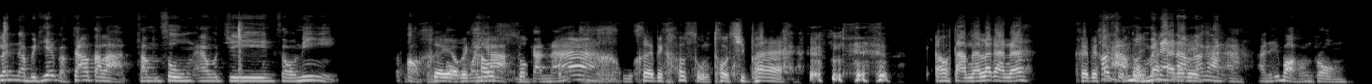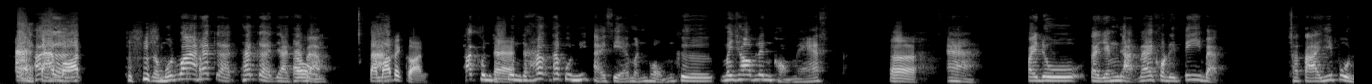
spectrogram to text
เล่นเอาไปเทียบกับเจ้าตลาดซัมซุง LG Sony ก็ตอบตรงเคยเอาไปๆว่าเข้ายากเหมือนกันนะผมเคยไปเข้าศูนย์โตชิบ้าเอาตามนั้นแล้วกันนะ เคยไปถ้าเข้าถามศูผย์มไม่แนะนำโตชิบ้าแล้วกันอะ อันนี้บอกตรงอะถ้าตามเกิดบอสๆสมมุติว่าถ้าเกิดถ้าเกิดอยากจะแบบตามบอสไปก่อน ถ้าคุณถ้าอ่าคุณถ้าถ้าคุณนิสัยเสียเหมือนผม คือไม่ชอบเล่นของ mass เออ อ่า ไปดูแต่ยังอยากได้คุณภาพแบบสไตล์ญี่ปุ่น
